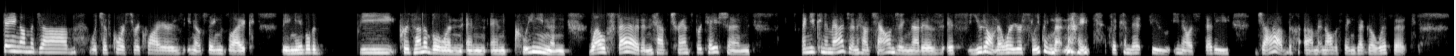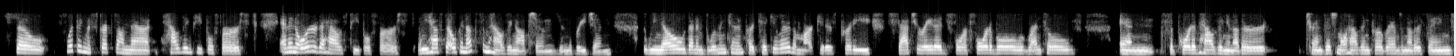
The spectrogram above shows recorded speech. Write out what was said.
staying on the job which of course requires you know things like being able to be presentable and and and clean and well fed and have transportation. And you can imagine how challenging that is if you don't know where you're sleeping that night to commit to you know a steady job um, and all the things that go with it. So flipping the script on that housing people first. And in order to house people first we have to open up some housing options in the region we know that in Bloomington in particular, the market is pretty saturated for affordable rentals and supportive housing and other transitional housing programs and other things.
